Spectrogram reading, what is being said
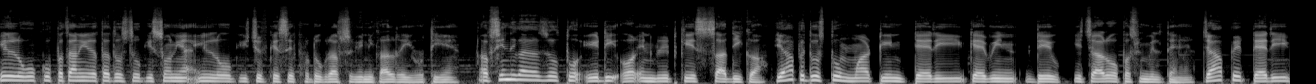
इन लोगों को पता नहीं रहता दोस्तों कि सोनिया इन लोगों की चुपके से फोटोग्राफ्स भी निकाल रही होती है। अब सीन दिखाया दोस्तों एडी और इनग्रिड के शादी का। यहाँ पे दोस्तों मार्टिन टेरी केविन डेव ये चारों आपस में मिलते हैं, जहाँ पे टेरी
